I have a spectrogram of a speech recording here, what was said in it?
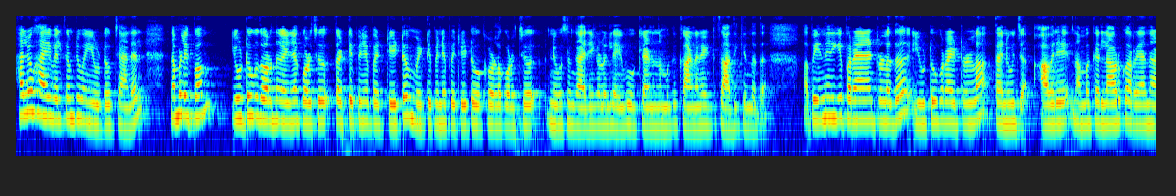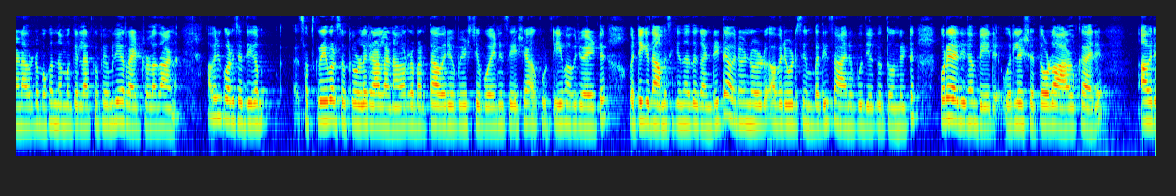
Hello hi welcome to my YouTube channel നമ്മളിപ്പം യൂട്യൂബ് തുറന്നു കഴിഞ്ഞാൽ കുറച്ച് തട്ടിപ്പിനെ പറ്റിയിട്ടും വെട്ടിപ്പിനെ പറ്റിയിട്ടും ഒക്കെ ഉള്ള കുറച്ച് ന്യൂസും കാര്യങ്ങളും ലൈവും ഒക്കെയാണ് നമുക്ക് കാണാനായിട്ട് സാധിക്കുന്നത്. അപ്പോൾ ഇന്ന് എനിക്ക് പറയാനായിട്ടുള്ളത് യൂട്യൂബറായിട്ടുള്ള തനൂജ. അവരെ നമുക്ക് എല്ലാവർക്കും അറിയാവുന്നതാണ്. അവരുടെ മുഖം നമുക്ക് എല്ലാവർക്കും ഫെമിലിയർ ആയിട്ടുള്ളതാണ്. അവർ കുറച്ചധികം സബ്സ്ക്രൈബേഴ്സ് ഒക്കെ ഉള്ള ഒരാളാണ്. അവരുടെ ഭർത്താവ് അവരെ ഉപേക്ഷിച്ച് പോയതിന് ശേഷം ആ കുട്ടിയും അവരുമായിട്ട് ഒറ്റയ്ക്ക് താമസിക്കുന്നത് കണ്ടിട്ട് അവരോട് അവരോട് സിമ്പതി സഹാനുഭൂതിയൊക്കെ തോന്നിയിട്ട് കുറേയധികം പേര് ഒരു ലക്ഷത്തോളം ആൾക്കാർ അവർ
